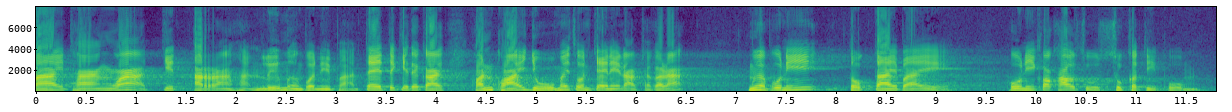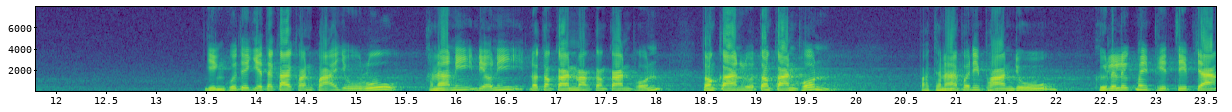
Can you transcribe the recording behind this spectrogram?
ลายทางว่าจิตอรหันหรือเมืองพนิพานแต่ตะเกียกตกายขวนขวายอยู่ไม่สนใจในลาภสักระ เมื่อผู้นี้ตกตายไป ผู้นี้ก็เข้าสู่สุขติภูมิยิ่งผู้ที่เกียรติกายขวัญขวายอยู่รู้ขณะนี้เดี๋ยวนี้เราต้องการมากต้องการผล ต้องการหลุดต้องการพ้นปรารถนาปณิพานอยู่ คือระลึกไม่ผิดสิบอย่าง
